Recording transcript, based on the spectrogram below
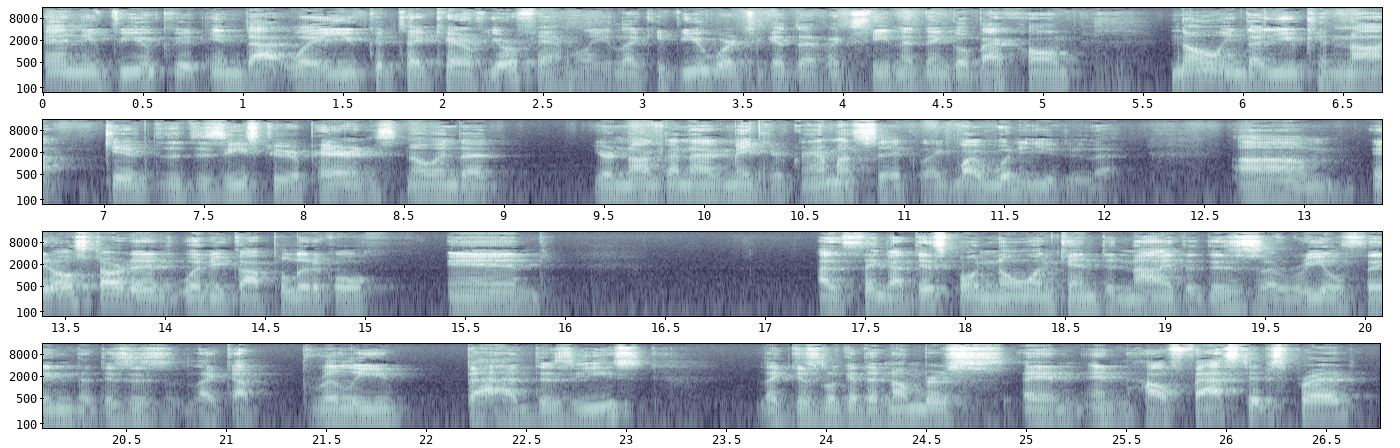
And if you could in that way you could take care of your family. Like if you were to get the vaccine and then go back home knowing that you cannot give the disease to your parents knowing that you're not gonna make your grandma sick like why wouldn't you do that? Um, it all started when it got political. And i think at this point no one can deny that this is a real thing that this is like a really bad disease. Like just look at the numbers and and how fast it spread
